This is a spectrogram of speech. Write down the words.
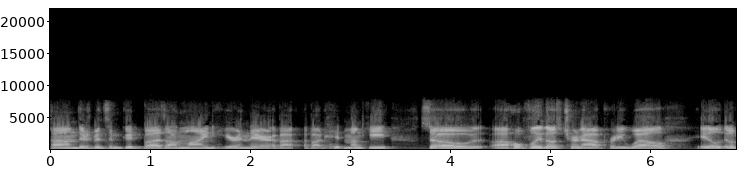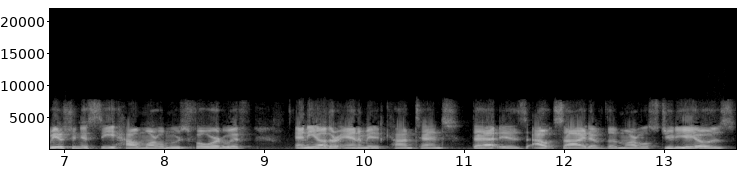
Um, there's been some good buzz online here and there about about Hitmonkey. So uh, hopefully those turn out pretty well. It'll it'll be interesting to see how Marvel moves forward with any other animated content that is outside of the Marvel Studios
